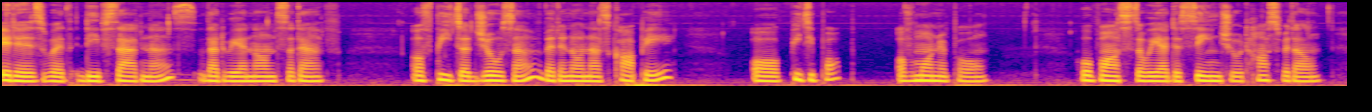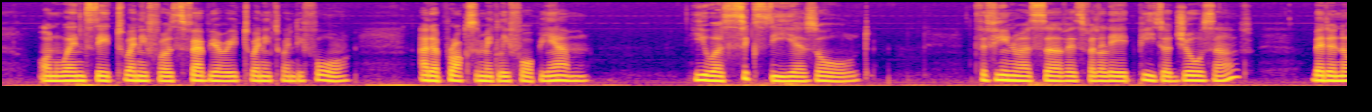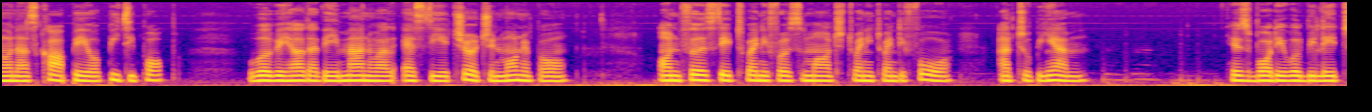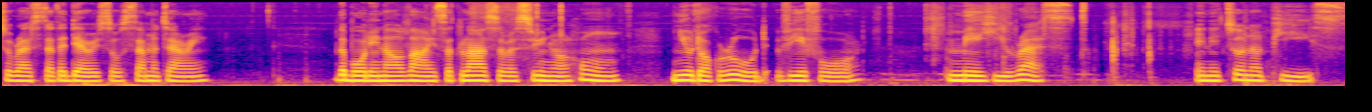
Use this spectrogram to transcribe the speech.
It is with deep sadness that we announce the death of Peter Joseph, better known as Carpe or Petey Pop of Mon Repos, who passed away at the St. Jude Hospital on Wednesday, 21st February 2024 at approximately 4 p.m. He was 60 years old. The funeral service for the late Peter Joseph, better known as Carpe or Petey Pop, will be held at the Emmanuel SDA Church in Mon Repos on Thursday, 21st March 2024 at 2 p.m. His body will be laid to rest at the Deriso Cemetery. The body now lies at Lazarus Funeral Home, New Dock Road, Vieux Fort. May he rest in eternal peace.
